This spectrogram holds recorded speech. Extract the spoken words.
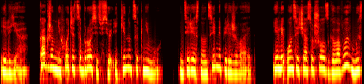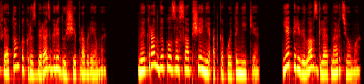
Илья. Как же мне хочется бросить все и кинуться к нему. Интересно, он сильно переживает? Или он сейчас ушел с головой в мысли о том, как разбирать грядущие проблемы? На экран выползло сообщение от какой-то Ники. Я перевела взгляд на Артема.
